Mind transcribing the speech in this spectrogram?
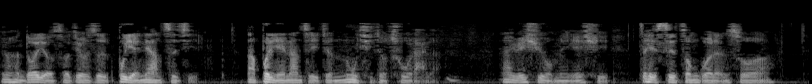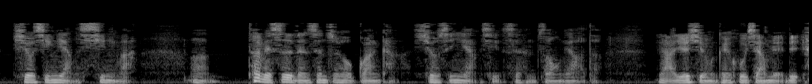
有很多有时候就是不原谅自己，那不原谅自己就怒气就出来了。那也许我们也许这也是中国人说修心养性嘛，嗯。特别是人生最后关卡，修心养性是很重要的那。也许我们可以互相勉励。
